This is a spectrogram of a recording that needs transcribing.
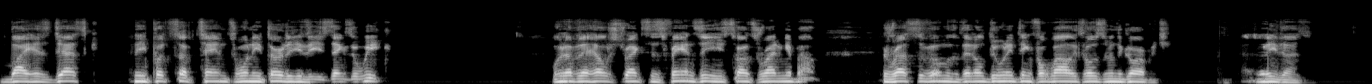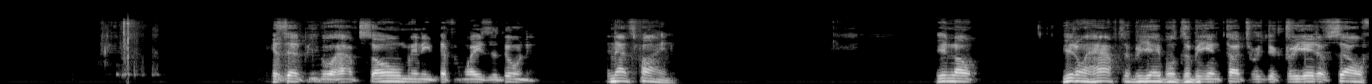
by his desk and he puts up 10, 20, 30 of these things a week. Whatever the hell strikes his fancy, he starts writing about. The rest of them, if they don't do anything for a while, he throws them in the garbage. That's what he does. Like I said, people have so many different ways of doing it, and that's fine. You know, you don't have to be able to be in touch with your creative self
